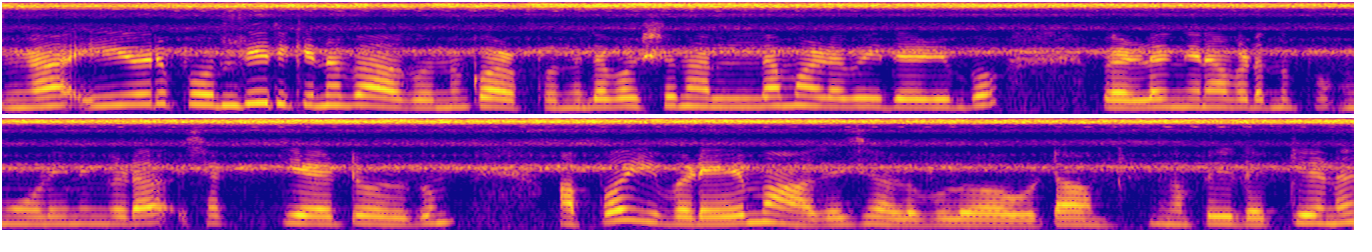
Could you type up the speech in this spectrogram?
ആ, ഈ ഒരു പൊന്തിയിരിക്കുന്ന ഭാഗമൊന്നും കുഴപ്പമൊന്നുമില്ല. പക്ഷെ നല്ല മഴ പെയ്ത് കഴിയുമ്പോൾ വെള്ളം ഇങ്ങനെ അവിടെ നിന്ന് മുകളിൽ നിന്ന് കൂടെ ശക്തിയായിട്ട് ഒഴുകും. അപ്പോൾ ഇവിടെയും ആകെ ചളുപുളുമാവും കേട്ടോ അപ്പോൾ ഇതൊക്കെയാണ്.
